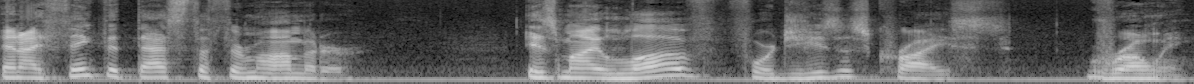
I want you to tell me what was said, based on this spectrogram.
And I think that that's the thermometer. Is my love for Jesus Christ growing?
